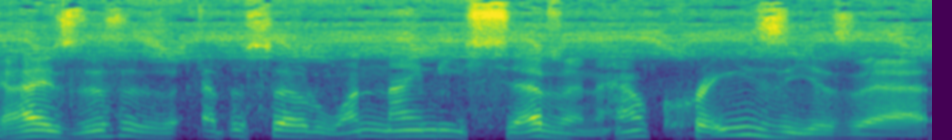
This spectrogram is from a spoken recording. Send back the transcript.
Guys, this is episode 197. How crazy is that?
